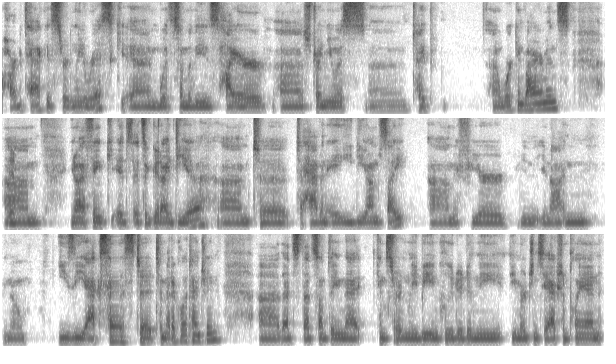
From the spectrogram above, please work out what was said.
heart attack is certainly a risk, and with some of these higher uh, strenuous uh, type uh, work environments. Um, you know, I think it's it's a good idea um, to to have an AED on site um, if you're you're not in you know easy access to, to medical attention. Uh, that's that's something that can certainly be included in the, the emergency action plan.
